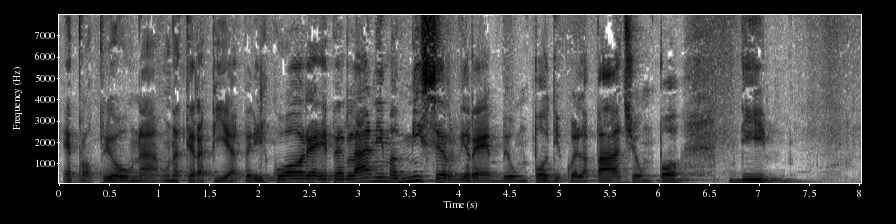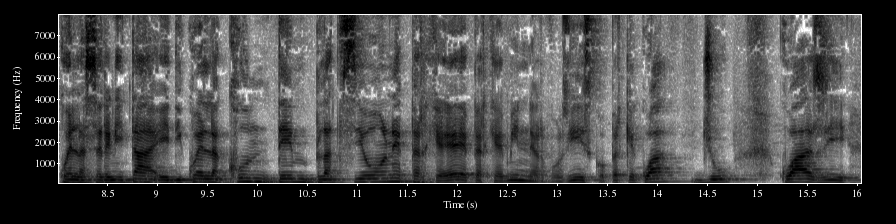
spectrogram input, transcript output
è proprio una, una, terapia per il cuore e per l'anima. Mi servirebbe un po' di quella pace, un po' di quella serenità e di quella contemplazione perché? Perché mi innervosisco, perché qua giù, quasi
